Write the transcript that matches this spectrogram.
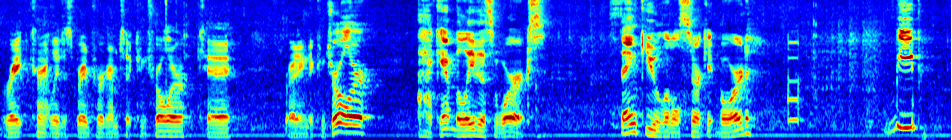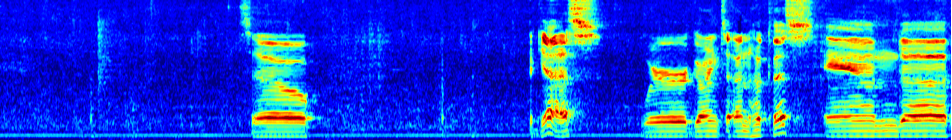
Write currently displayed program to controller. Okay. Writing to controller. I can't believe this works. Thank you, little circuit board. Beep. So, I guess we're going to unhook this and uh,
